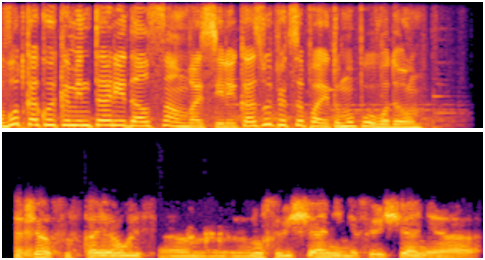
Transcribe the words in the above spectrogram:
Вот какой комментарий дал сам Василий Казупица по этому поводу. Сейчас состоялось э, ну, совещание, не совещание, а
